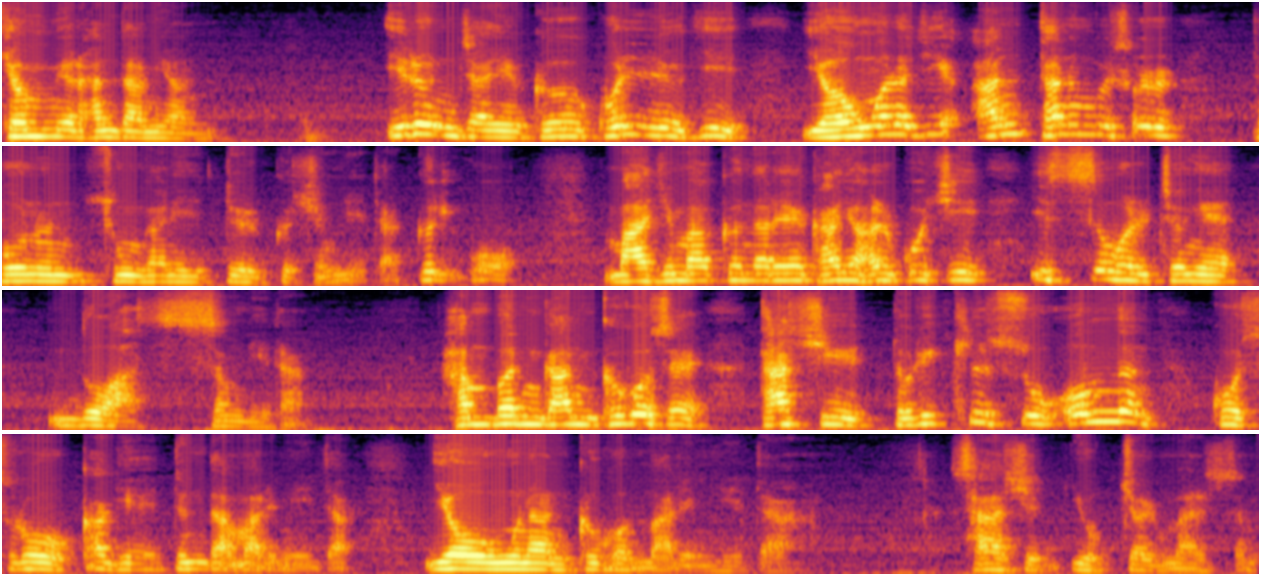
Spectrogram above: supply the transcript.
경멸한다면 이런 자의 그 권력이 영원하지 않다는 것을 보는 순간이 될 것입니다. 그리고 마지막 그날에 가야 할 곳이 있음을 정해 놓았습니다. 한 번 간 그곳에 다시 돌이킬 수 없는 곳으로 가게 된다 말입니다. 영원한 그곳 말입니다. 46절 말씀.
